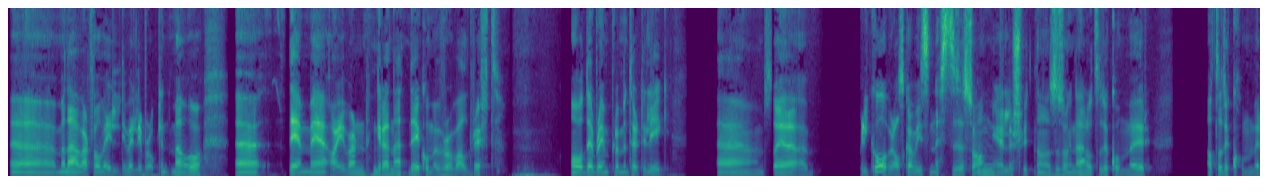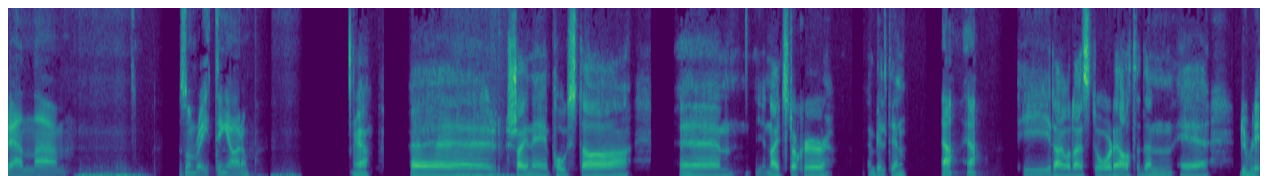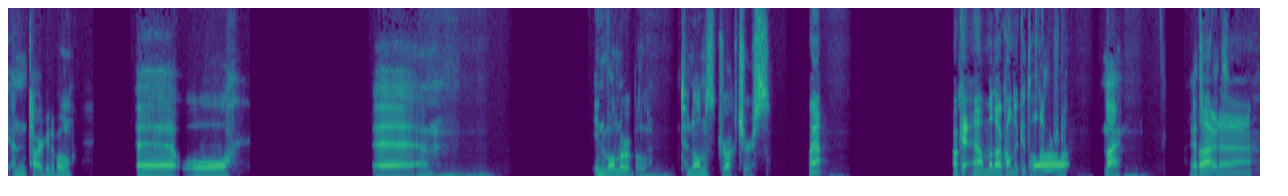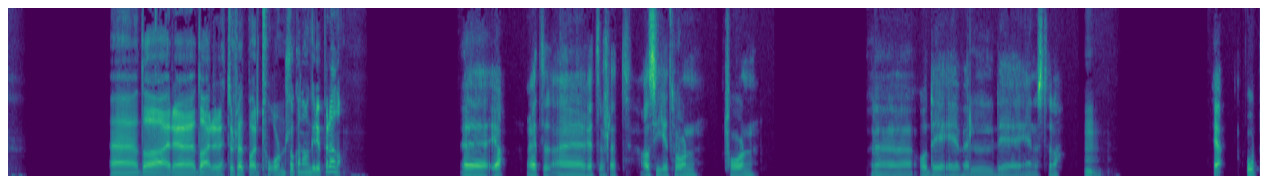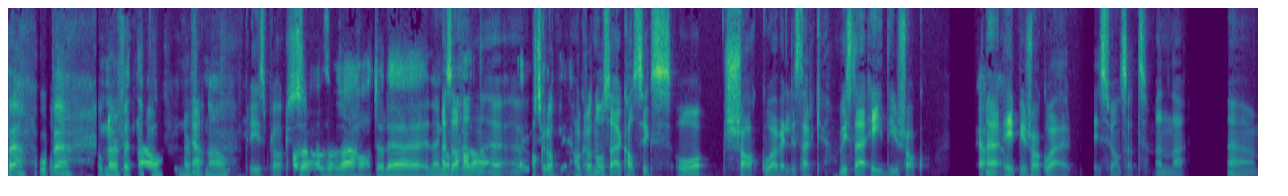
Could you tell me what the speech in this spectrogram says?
uh, men det er i hvert fall veldig, veldig broken. Men, og uh, det med Ivern-greiene, det kommer fra Valdrift. Og det ble implementert i league. Uh, så jeg blir ikke overraska hvis neste sesong, eller slutten av denne sesongen her, at det kommer At det kommer en, uh, sånn rating i Aram. Eh, Shiny posta uh, Nightstalker built-in Ja, ja. i der, og der står det at den er Du blir untargetable, og Invulnerable to non-structures. Å ja. Ok, ja, men da kan du ikke ta det, Og- Nei. Rett og Da er det eh, da, er, da er det rett og slett bare tårn som kan angripe deg, da. Eh, ja, rett, eh, rett og slett. Asir tårn, tårn eh, Og det er vel det eneste, da. Mm. OP, OP, nerf it now, nerf Ja. it now. Please, blocks. Altså, altså, så jeg hater jo det den gamle, Altså, han, eh, jo akkurat, akkurat nå så er Kha'Zix og Shaco er veldig sterke. Hvis det er AD Shaco. Ja, ja. Uh, AP Shaco er base uansett, men uh, eh,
